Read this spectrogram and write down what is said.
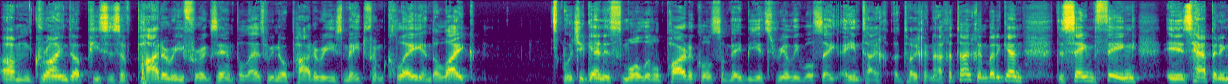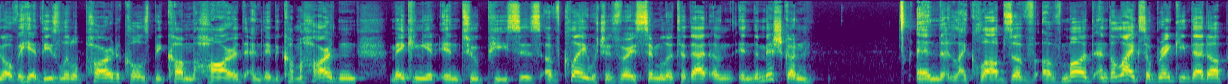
um, grind up pieces of pottery, for example. As we know, pottery is made from clay and the like which again is small little particles, so maybe it's really, we'll say, ein but again, the same thing is happening over here. These little particles become hard and they become hardened, making it into pieces of clay, which is very similar to that in, in the Mishkan and like clobs of, of mud and the like. So breaking that up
